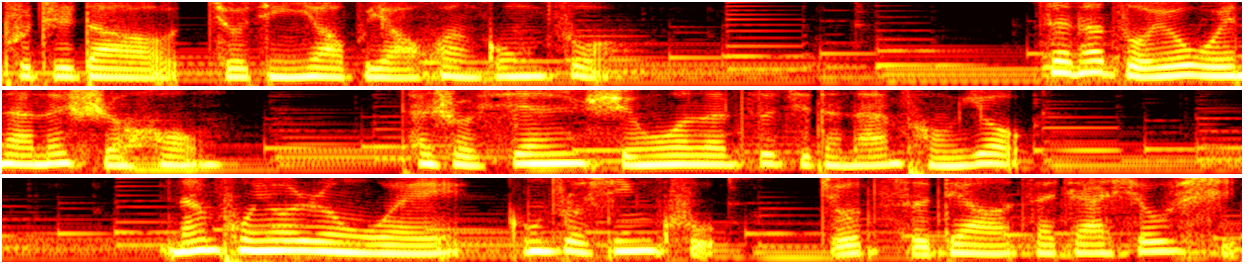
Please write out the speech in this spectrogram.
不知道究竟要不要换工作。在她左右为难的时候，她首先询问了自己的男朋友。男朋友认为工作辛苦，就辞掉在家休息。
